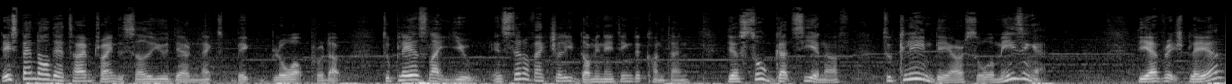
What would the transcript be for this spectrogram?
They spend all their time trying to sell you their next big blowout product to players like you instead of actually dominating the content they are so gutsy enough to claim they are so amazing at. The average player?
